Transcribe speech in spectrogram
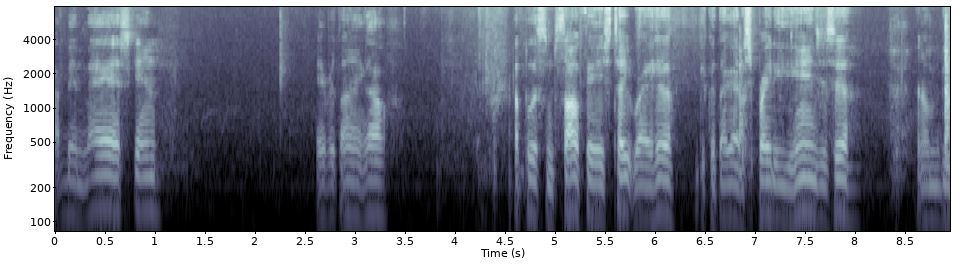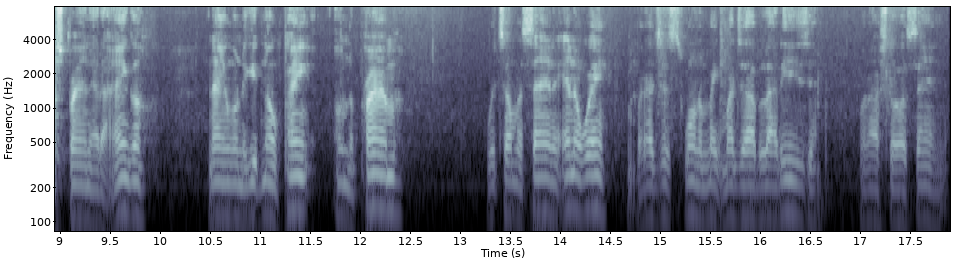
I've been masking everything off. I put some soft edge tape right here because I got to spray these hinges here. And I'm going to be spraying at an angle. And I ain't want to get no paint on the primer, which I'm going to sand it anyway. But I just want to make my job a lot easier when I start sanding it.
